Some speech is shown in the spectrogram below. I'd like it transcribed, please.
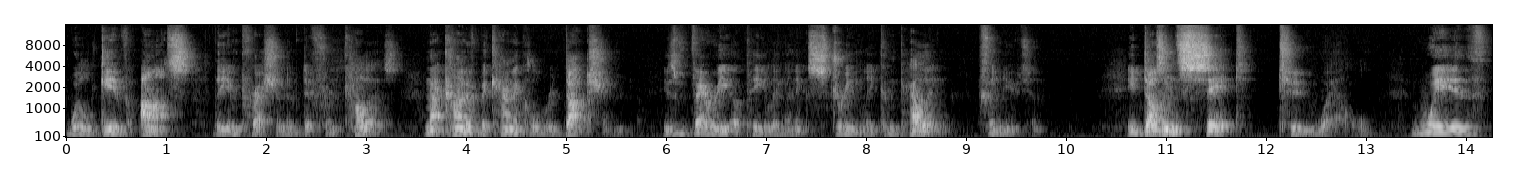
will give us the impression of different colours. And that kind of mechanical reduction is very appealing and extremely compelling for Newton. It doesn't sit too well with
